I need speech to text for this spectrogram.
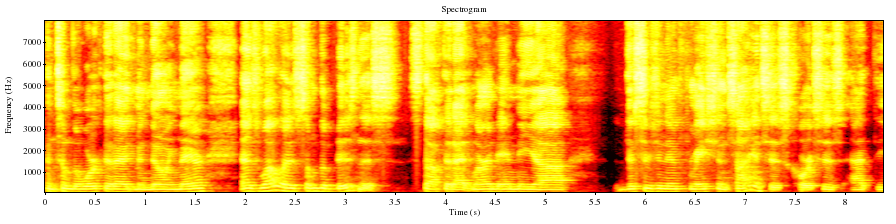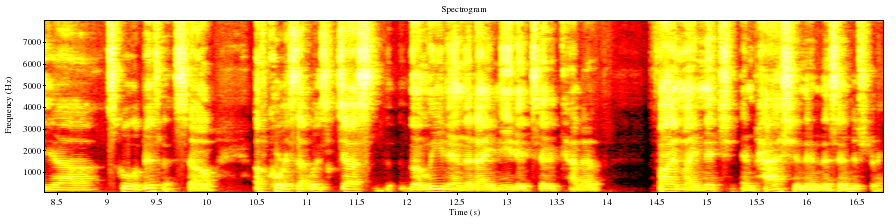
and some of the work that I had been doing there, as well as some of the business stuff that I'd learned in the uh, decision information sciences courses at the uh, School of Business. So, of course, that was just the lead in that I needed to kind of find my niche and passion in this industry.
